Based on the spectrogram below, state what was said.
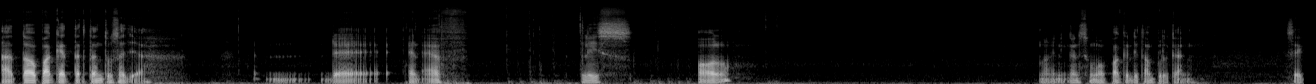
atau paket tertentu saja. DNF list all. Nah, ini kan semua paket ditampilkan. Saya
